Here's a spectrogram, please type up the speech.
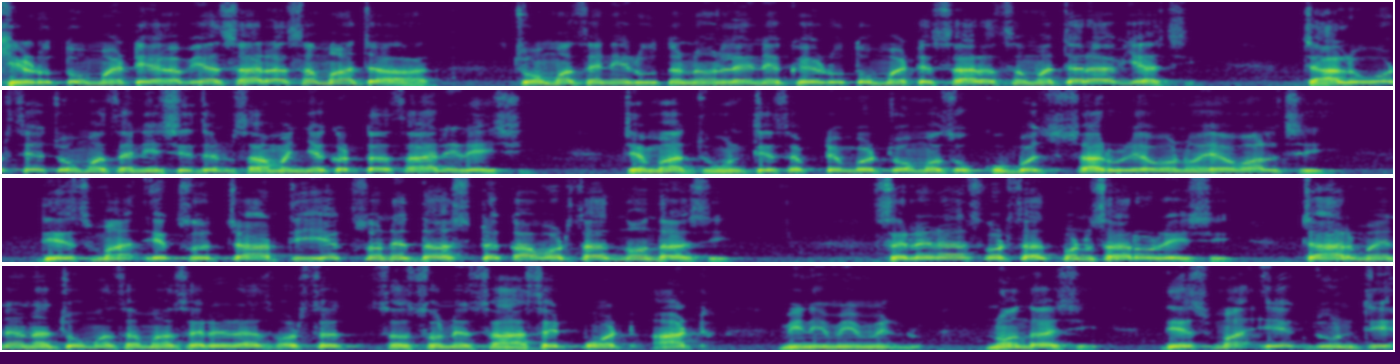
ખેડૂતો માટે આવ્યા સારા સમાચાર. ચોમાસાની ઋતુને લઈને ખેડૂતો માટે સારા સમાચાર આવ્યા છે. ચાલુ વર્ષે ચોમાસાની સિઝન સામાન્ય કરતાં સારી રહેશે જેમાં જૂનથી સપ્ટેમ્બર ચોમાસું ખૂબ જ સારું રહેવાનો અહેવાલ છે. દેશમાં એકસો ચારથી એકસો ને દસ ટકા વરસાદ નોંધાશે. સરેરાશ વરસાદ પણ સારો રહેશે. ચાર મહિનાના ચોમાસામાં સરેરાશ વરસાદ છસો ને સાસઠ પોઈન્ટ આઠ મિનિમી નોંધાશે. દેશમાં એક જૂનથી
